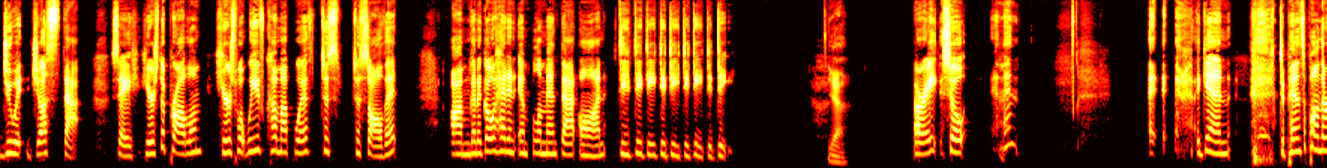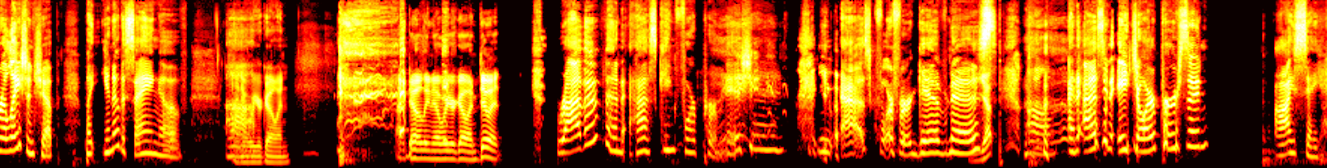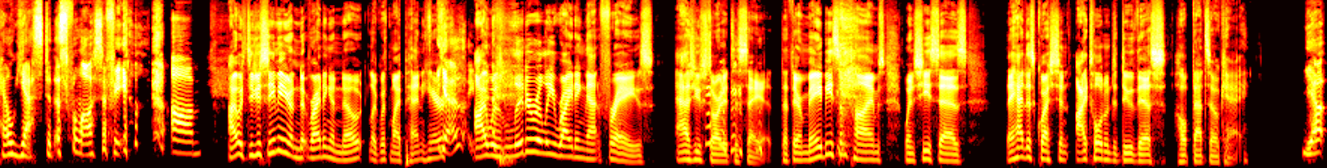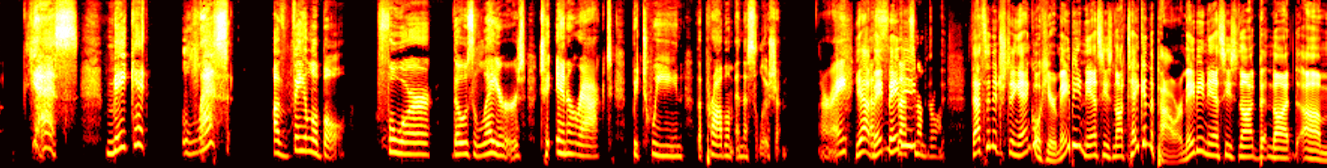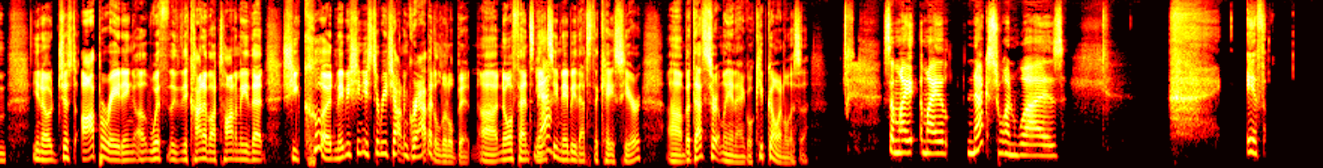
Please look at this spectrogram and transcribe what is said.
do it just that. Say, here's the problem. Here's what we've come up with to, to solve it. I'm going to go ahead and implement that on D, D, D, D, D, D, D, D, D. Yeah. All right. So, and then again, depends upon the relationship, but you know the saying of, uh, I know where uh, you're going. I totally know where you're going. Do it. Rather than asking for permission, you yep. ask for forgiveness. Yep. Um, and as an HR person, I say hell yes to this philosophy. um, I was. Did you see me writing a note like with my pen here? Yes. I, I was literally writing that phrase as you started to say it. That there may be some times when she says they had this question. I told them to do this. Hope that's okay. Yep. Yes. Make it less available for those layers to interact between the problem and the solution. All right. Yeah, that's, maybe that's number one. That's an interesting angle here. Maybe Nancy's not taking the power. Maybe Nancy's not not um, you know just operating uh, with the, the, kind of autonomy that she could. Maybe she needs to reach out and grab it a little bit. Uh, no offense, Nancy. Yeah. Maybe that's the case here, um, but that's certainly an angle. Keep going, Alyssa. So my my next one was if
